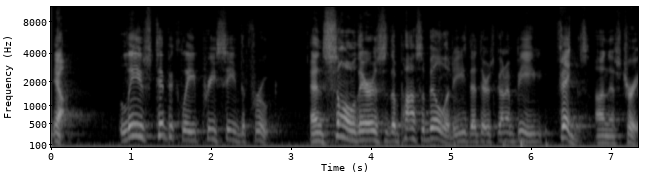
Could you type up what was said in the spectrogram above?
Yeah, leaves typically precede the fruit. And so there's the possibility that there's going to be figs on this tree.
